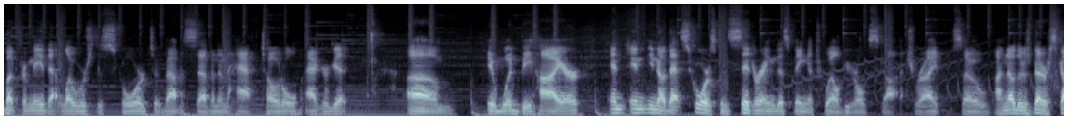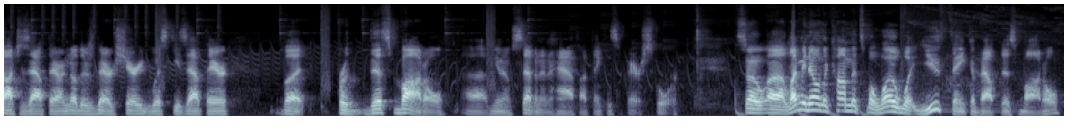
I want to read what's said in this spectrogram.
But for me, that lowers the score to about a seven and a half total aggregate. Um, it would be higher. And, and, you know, that score is considering this being a 12 year old scotch, right? So I know there's better scotches out there. I know there's better sherried whiskeys out there. But for this bottle, uh, you know, seven and a half, I think is a fair score. So uh, let me know in the comments below what you think about this bottle.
